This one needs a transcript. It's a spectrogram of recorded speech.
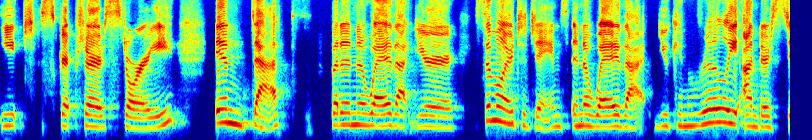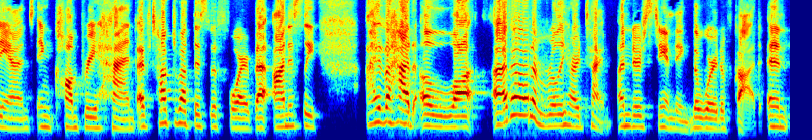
each scripture story in depth but in a way that you're similar to James, in a way that you can really understand and comprehend. I've talked about this before, but honestly, I've had a lot, I've had a really hard time understanding the word of God. And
